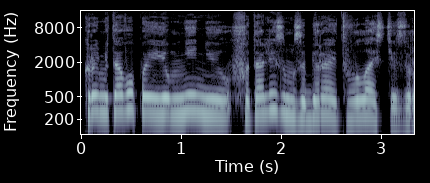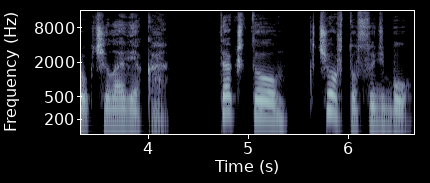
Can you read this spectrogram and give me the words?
Кроме того, по ее мнению, фатализм забирает власть из рук человека. Так что к черту судьбу.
